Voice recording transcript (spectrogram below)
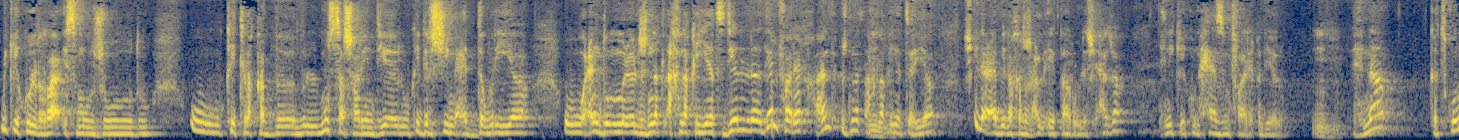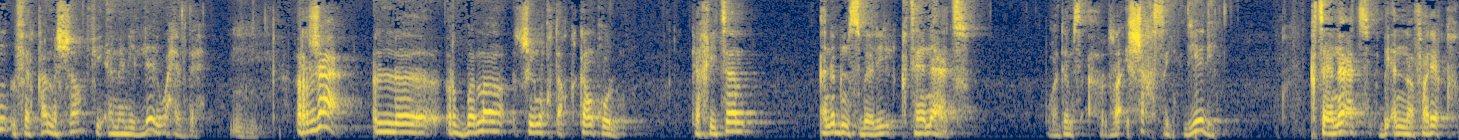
ملي كيكون الرئيس موجود وكيتلاقى بالمستشارين ديالو وكيدير شي مع الدوريه وعندهم لجنة الأخلاقيات ديال ديال الفريق. عندها لجنة الأخلاقيات هي. شي لاعب إلا خرج على الإطار ولا شي حاجة يعني كيكون حازم الفريق ديالو. هنا كتكون الفرقة ماشية في أمان الله وحفظه ال- ربما شي نقطة كنقول. كختام أنا بالنسبة لي اقتنعت. وهذا الرأي الشخصي ديالي. اقتنعت بأن فريق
